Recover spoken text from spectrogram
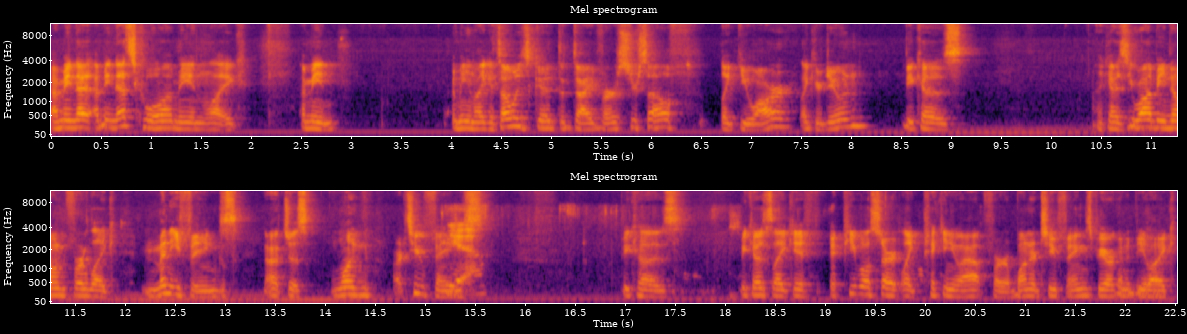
I mean, that, I mean that's cool. I mean, like, I mean, I mean, like it's always good to diverse yourself, like you are, like you're doing, because, because you want to be known for like many things, not just one or two things. Yeah. Because, because like if if people start like picking you out for one or two things, people are going to be like.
